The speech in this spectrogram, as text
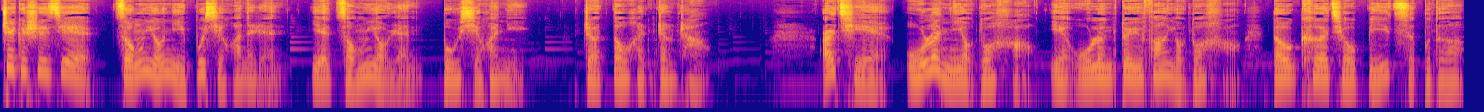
这个世界总有你不喜欢的人。也总有人不喜欢你，这都很正常。而且无论你有多好，也无论对方有多好，都苛求彼此不得，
